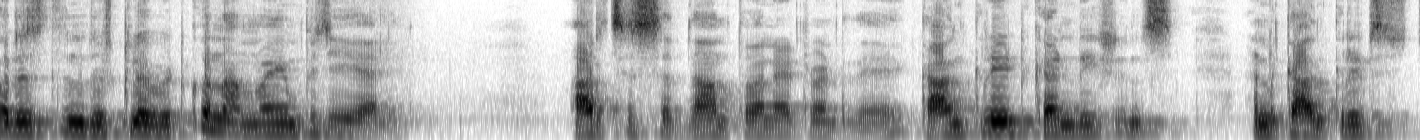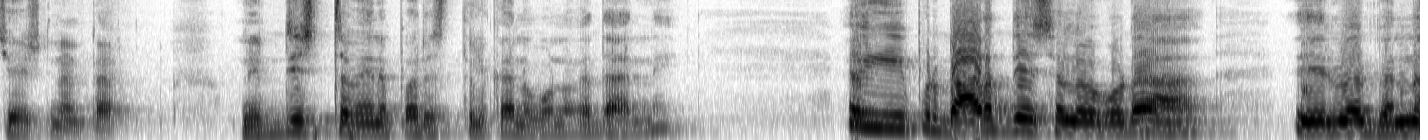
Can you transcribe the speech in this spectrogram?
పరిస్థితిని దృష్టిలో పెట్టుకొని అన్వయింపు చేయాలి మార్క్సిస్ట్ సిద్ధాంతం అనేటువంటిది concrete conditions and concrete situation అంటారు. నిర్దిష్టమైన పరిస్థితులకు అనుగుణంగా దాన్ని ఇప్పుడు భారతదేశంలో కూడా దీని మీద భిన్న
